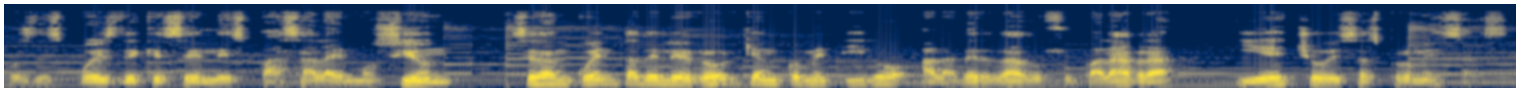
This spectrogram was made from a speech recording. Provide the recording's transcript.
pues después de que se les pasa la emoción, se dan cuenta del error que han cometido al haber dado su palabra y hecho esas promesas.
